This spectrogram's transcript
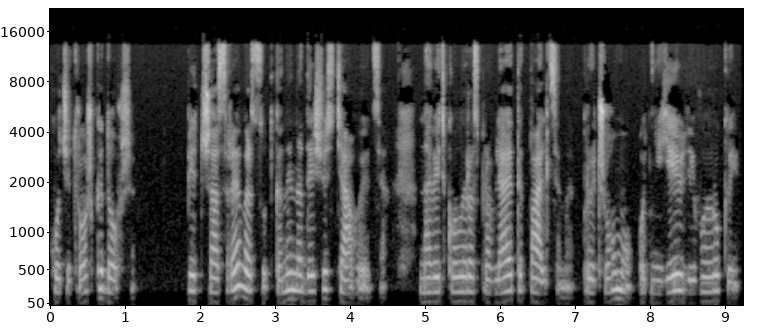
хоч і трошки довше. Під час реверсу тканина дещо стягується, навіть коли розправляєте пальцями, причому однією лівої руки,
